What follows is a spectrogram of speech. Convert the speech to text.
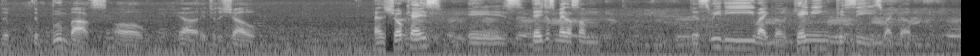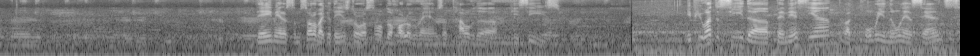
the the boombox of uh, into the show. And showcase is they just made some the 3D like uh, gaming PCs like uh, they made some sort of like they install some of the holograms on top of the PCs. If you want to see the Venetian, like formerly known as Sands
